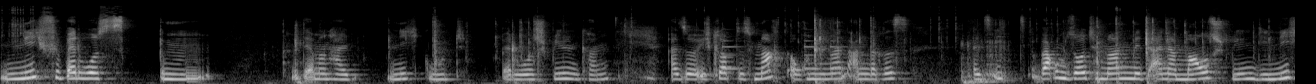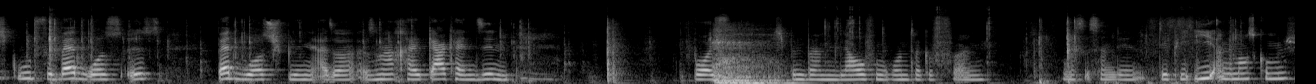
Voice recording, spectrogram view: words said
nicht für Bad Wars, mit der man halt nicht gut Bad Wars spielen kann. Also ich glaube, das macht auch niemand anderes als ich. Warum sollte man mit einer Maus spielen, die nicht gut für Bad Wars ist, Bad Wars spielen? Also es macht halt gar keinen Sinn. Boah, ich, bin beim Laufen runtergefallen. Was ist an den DPI an der Maus komisch?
